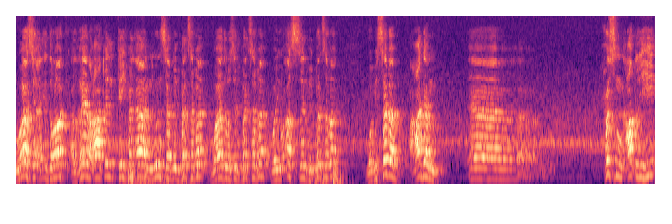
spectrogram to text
واسع الإدراك الغير عاقل كيف الآن ينسب للفلسفة ويدرس الفلسفة ويؤصل في الفلسفة. وبسبب عدم آه، حسن عقله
